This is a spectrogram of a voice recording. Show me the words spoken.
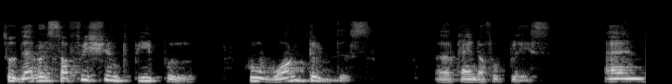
So there were sufficient people who wanted this uh, kind of a place. And,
